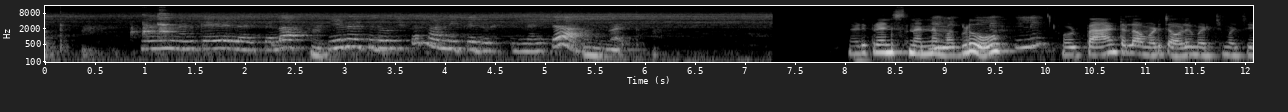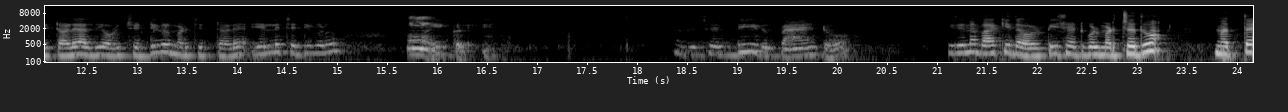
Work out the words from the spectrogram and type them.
ಓಕೆ ನೋಡಿ ಫ್ರೆಂಡ್ಸ್ ನನ್ನ ಮಗಳು ಅವಳು ಪ್ಯಾಂಟ್ ಎಲ್ಲ ಮಡಚಿ ಅವಳೆ ಮಡಚಿ ಮಡಚಿ ಇಟ್ಟಾಳೆ ಅಲ್ಲಿ ಅವಳು ಚಡ್ಡಿಗಳು ಮಡಚಿಟ್ಟಾಳೆ. ಎಲ್ಲಿ ಚಡ್ಡಿಗಳು? ಈ ಕಡೆ. ಅದು ಚಡ್ಡಿ ಇದು ಪ್ಯಾಂಟು. ಇಲ್ಲಿನ ಬಾಕಿ ಅವಳು ಟೀ ಶರ್ಟ್ಗಳು ಮಡ್ಚೋದು ಮತ್ತು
